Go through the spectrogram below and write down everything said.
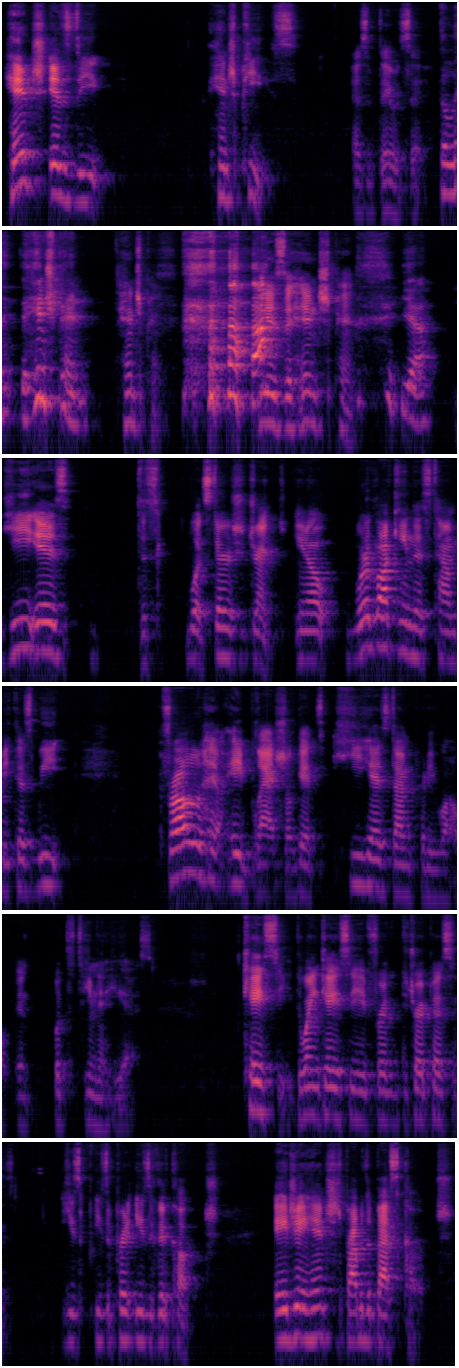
Hinch is the Hinch piece, as they would say. The the Hinch pin. Hinch pin. he is the Hinch pin. Yeah. He is this what stirs your drink. You know, we're lucky in this town because we, for all the hate Blashill gets, he has done pretty well in, with the team that he has. Casey, Dwayne Casey for the Detroit Pistons, he's he's a pretty he's a good coach. AJ Hinch is probably the best coach.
